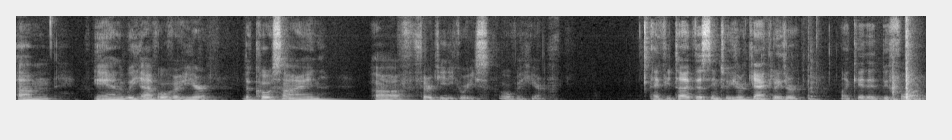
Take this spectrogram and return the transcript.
Um, and we have over here the cosine of 30 degrees over here. If you type this into your calculator, like I did before,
